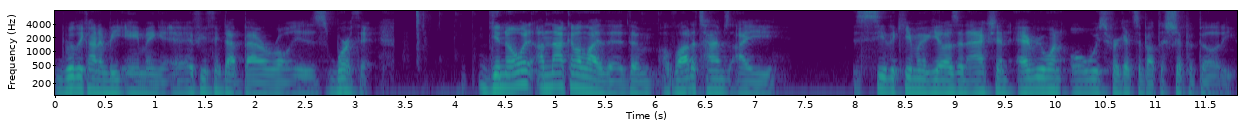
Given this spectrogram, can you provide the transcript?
really kind of be aiming if you think that barrel roll is worth it. You know what? I'm not gonna lie. The, the a lot of times I see the Kimogilas in action, everyone always forgets about the ship ability,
